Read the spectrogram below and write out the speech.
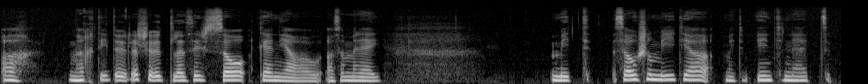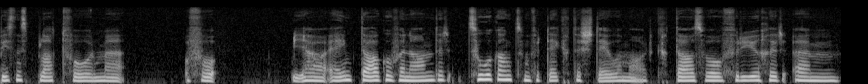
ach, möchte ich durchschütteln. Es ist so genial. Also wir haben mit Social Media, mit dem Internet, Business-Plattformen von ja, einem Tag auf den anderen Zugang zum verdeckten Stellenmarkt. Das, was früher ähm,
